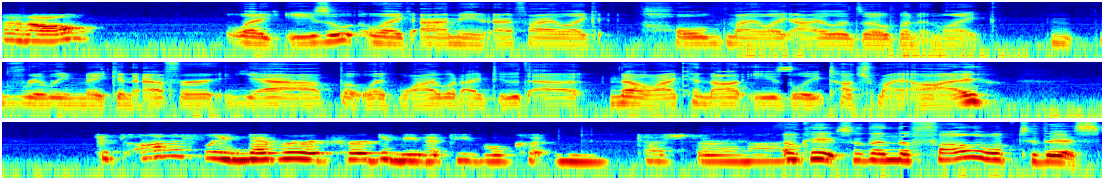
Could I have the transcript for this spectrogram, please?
At all? Like easily like I mean, if I like hold my like eyelids open and like m- really make an effort, yeah, but like why would I do that? No, I cannot easily touch my eye. It's honestly never occurred to me that people couldn't touch their own eye. Okay, so then the follow up to this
